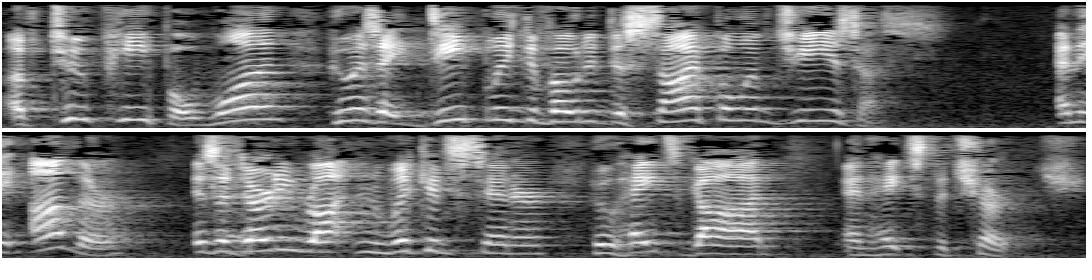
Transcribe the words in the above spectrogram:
of two people. One who is a deeply devoted disciple of Jesus. And the other is a dirty, rotten, wicked sinner who hates God and hates the church.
